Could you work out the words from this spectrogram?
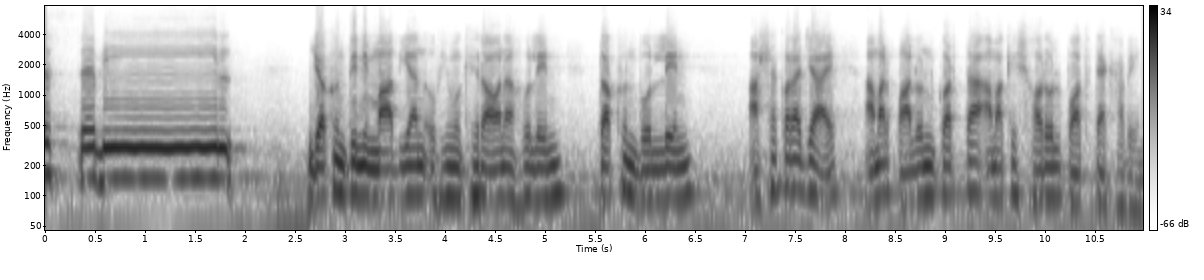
السبيل যখন তিনি মাদিয়ান অভিমুখে রওনা হলেন তখন বললেন আশা করা যায় আমার পালনকর্তা আমাকে সরল পথ দেখাবেন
